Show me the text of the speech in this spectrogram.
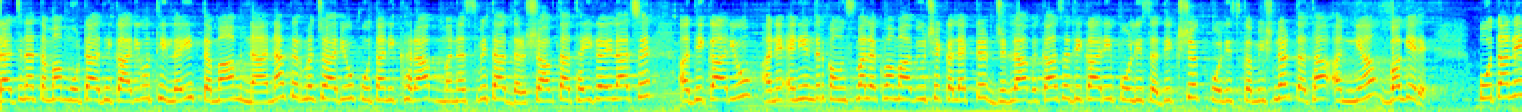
રાજ્યના તમામ મોટા અધિકારીઓથી લઈ તમામ નાના કર્મચારીઓ પોતાની ખરાબ મનસ્વીતા દર્શાવતા થઈ ગયેલા છે. અધિકારીઓ અને એની અંદર કૌંસમાં લખવામાં આવ્યું છે, કલેક્ટર, જિલ્લા વિકાસ અધિકારી, પોલીસ અધિક્ષક, પોલીસ કમિશનર તથા અન્ય વગેરે. પોતાને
